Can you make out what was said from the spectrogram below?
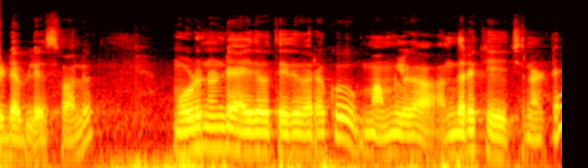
ఈడబ్ల్యూఎస్ వాళ్ళు. మూడు నుండి ఐదవ తేదీ వరకు మామూలుగా అందరికీ ఇచ్చినట్టే.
